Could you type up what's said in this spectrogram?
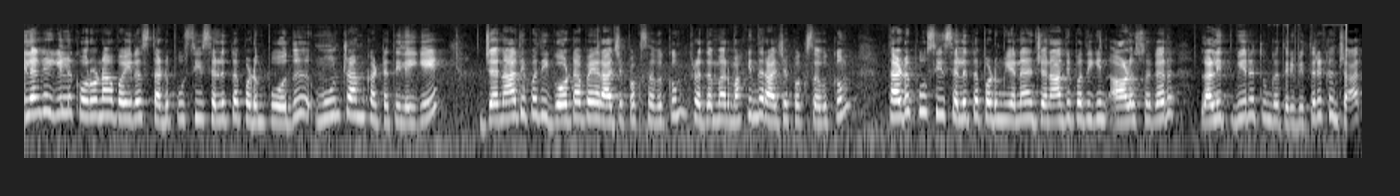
இலங்கையில் கொரோனா வைரஸ் தடுப்பூசி செலுத்தப்படும் போது மூன்றாம் கட்டத்திலேயே ஜனாதிபதி கோட்டாபய ராஜபக்சவுக்கும் பிரதமர் மஹிந்த ராஜபக்சவுக்கும் தடுப்பூசி செலுத்தப்படும் என ஜனாதிபதியின் ஆலோசகர் லலித் வீரதுங்க தெரிவித்திருக்கின்றார்.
